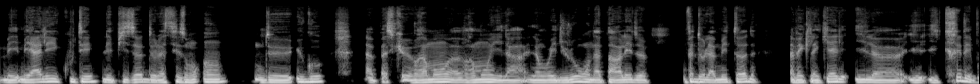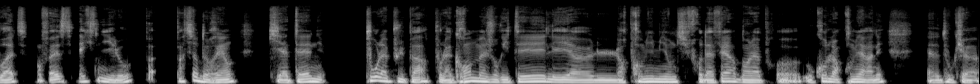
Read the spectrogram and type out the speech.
mais mais allez écouter l'épisode de la saison 1 de Hugo euh, parce que vraiment euh, vraiment il a il a envoyé du lourd on a parlé de en fait de la méthode avec laquelle il, il, il, crée des boîtes, en fait, ex nihilo, à partir de rien, qui atteignent pour la plupart, pour la grande majorité, les euh, leurs premiers millions de chiffres d'affaires dans la au cours de leur première année. Euh, donc, euh,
